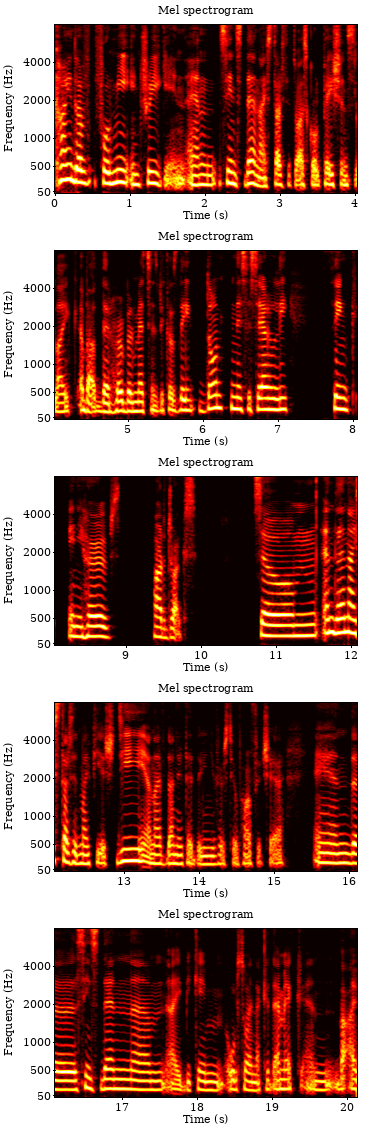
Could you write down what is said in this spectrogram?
kind of for me intriguing and since then i started to ask all patients like about their herbal medicines because they don't necessarily think any herbs are drugs so um, and then i started my phd and i've done it at the university of hertfordshire and uh, since then um, i became also an academic and but I,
